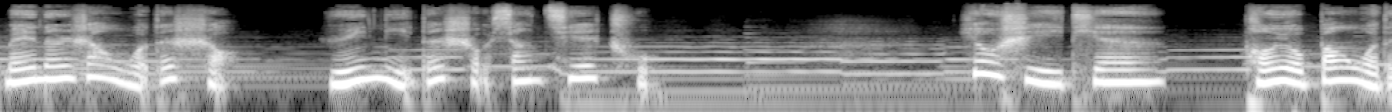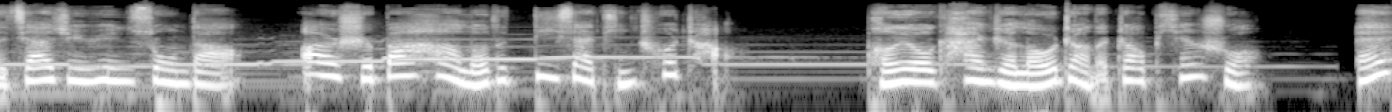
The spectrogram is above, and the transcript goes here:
没能让我的手与你的手相接触。又是一天，朋友帮我的家具运送到二十八号楼的地下停车场。朋友看着楼长的照片说：“哎，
